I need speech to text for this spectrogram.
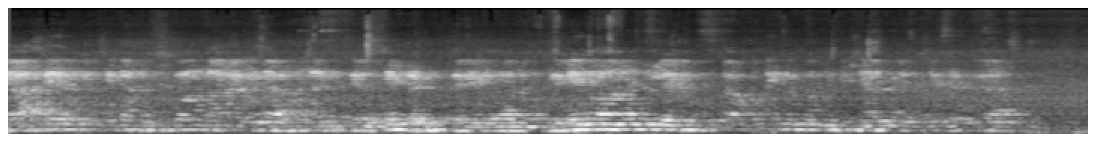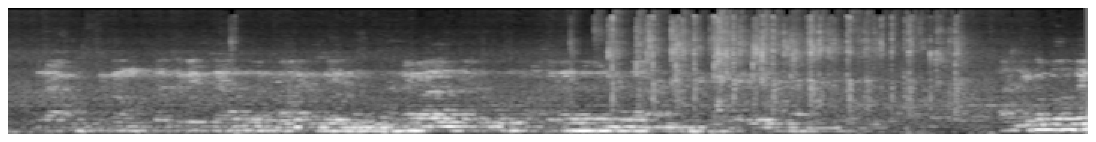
రాసే ఒక చిన్న పుస్తకం ద్వారా కూడా అందరికి తెలిసేటట్టు తెలియని వాళ్ళు తెలియని వాళ్ళంటూ లేదు కాకపోతే ఇంకా కొన్ని విషయాలు తెలిసి మరి ఆ వారికి ధన్యవాదాలు ఇకపోతే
